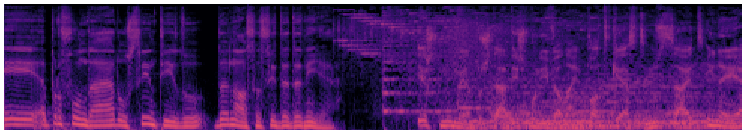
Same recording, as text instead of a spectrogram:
é aprofundar o sentido da nossa cidadania. Este momento está disponível em podcast no site e na app.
